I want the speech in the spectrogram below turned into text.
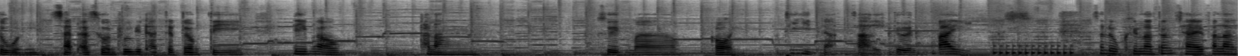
ศูนย์สัตว์อสูรผู้พิทักษ์จะโจมตี รีบเอาพลังคืนมาก่อนที่จะสายเกินไป สรุปคือเราต้องใช้พลัง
